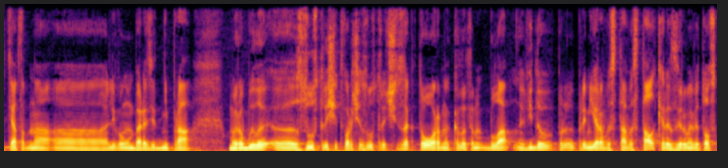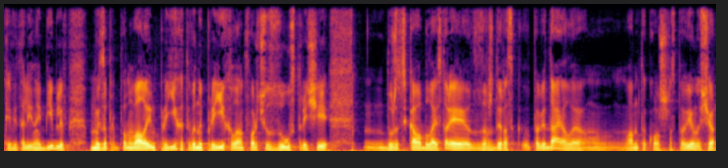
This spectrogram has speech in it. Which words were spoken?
Київський театр на е, лівому березі Дніпра. Ми робили е, зустрічі, творчі зустрічі з акторами. Коли там була відеопрем'єра вистави Сталкери з Ірми Вітовської Віталіна Біблів. Ми запропонували їм приїхати. Вони приїхали на творчу зустріч. І Дуже цікава була історія. Я завжди розповідаю, але вам також розповім, що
